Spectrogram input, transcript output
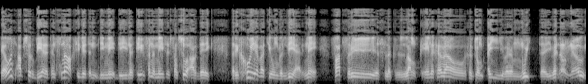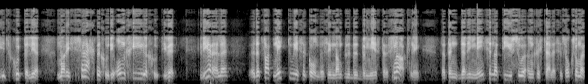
Ja, ons absorbeer dit en snaaks, jy weet in die die natuur van 'n mens is van so aard direk dat die goeie wat jy hom wil leer, nê, nee, vat vreeslik lank en 'n geweldige klomp ywer en moeite, jy weet nou, nou iets goed te leer, maar die slegte goed, die ongure goed, jy weet, leer hulle dit vat net 2 sekondes en dan hulle dit bemeester. Snaaks, nê, dat in dat die mens se natuur so ingestel is. Is ook sommer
